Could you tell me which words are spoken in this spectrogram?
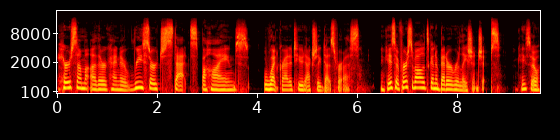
here's some other kind of research stats behind what gratitude actually does for us. Okay, so first of all, it's going to better relationships. Okay, so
